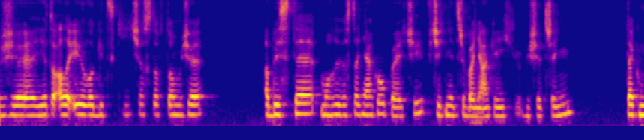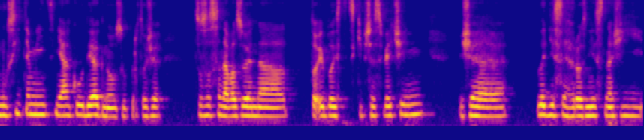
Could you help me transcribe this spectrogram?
že je to ale i logický často v tom, že abyste mohli dostat nějakou péči, včetně třeba nějakých vyšetření, tak musíte mít nějakou diagnózu, protože to zase navazuje na to iblistické přesvědčení, že lidi se hrozně snaží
